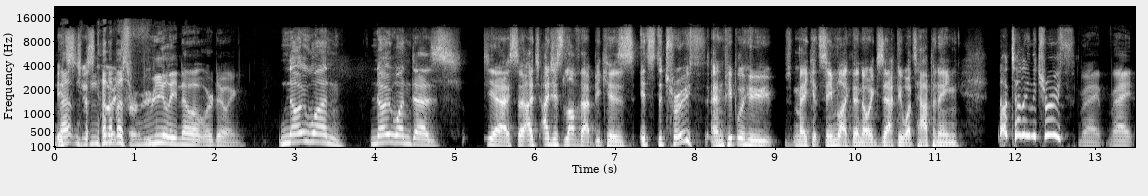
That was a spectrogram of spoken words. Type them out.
It's just none so of us true. really know what we're doing. No one, no one does yeah so I, I just love that because it's the truth and people who make it seem like they know exactly what's happening not telling the truth right right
